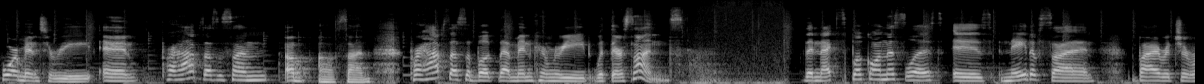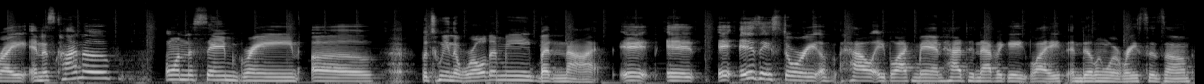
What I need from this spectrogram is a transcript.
for men to read. And perhaps that's a son a, a son. Perhaps that's a book that men can read with their sons the next book on this list is Native Son by Richard Wright, and it's kind of on the same grain of Between the World and Me, but not. It it it is a story of how a black man had to navigate life and dealing with racism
